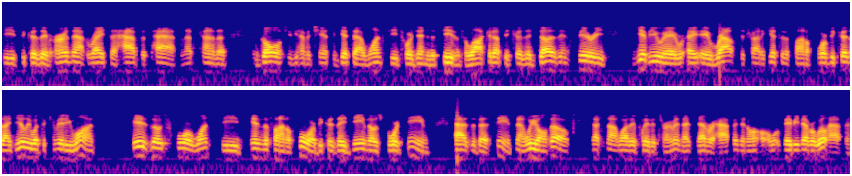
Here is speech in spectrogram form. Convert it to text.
seeds because they've earned that right to have the pass, and that's kind of the, the goal if you have a chance to get that one seed towards the end of the season to lock it up because it does, in theory, give you a, a, a route to try to get to the Final Four because ideally what the committee wants is those four one seeds in the Final Four because they deem those four teams as the best teams. Now we all know that's not why they play the tournament. That's never happened, and maybe never will happen.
